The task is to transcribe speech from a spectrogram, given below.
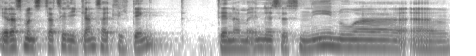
Ja, dass man es tatsächlich ganzheitlich denkt, denn am Ende ist es nie nur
